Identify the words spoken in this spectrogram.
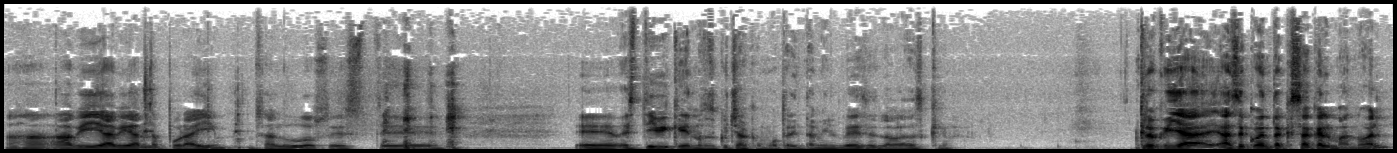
Ajá, Avi, Avi anda por ahí. Saludos, este. eh, Stevie, que nos escucha como 30 mil veces, la verdad es que. Creo que ya hace cuenta que saca el manual,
